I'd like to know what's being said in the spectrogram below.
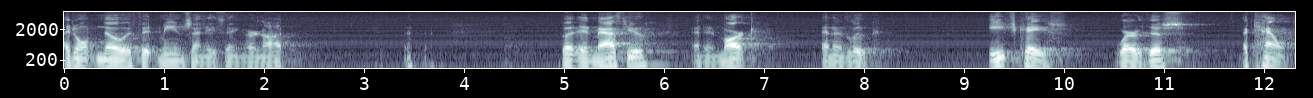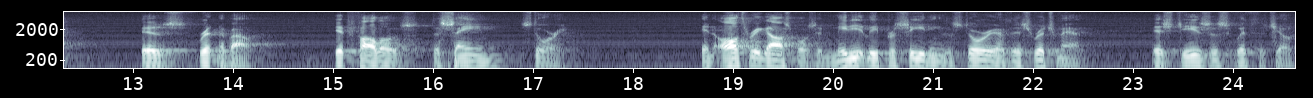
I don't know if it means anything or not. But in Matthew and in Mark and in Luke, each case where this account is written about, it follows the same story. In all three Gospels, immediately preceding the story of this rich man, is Jesus with the children.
